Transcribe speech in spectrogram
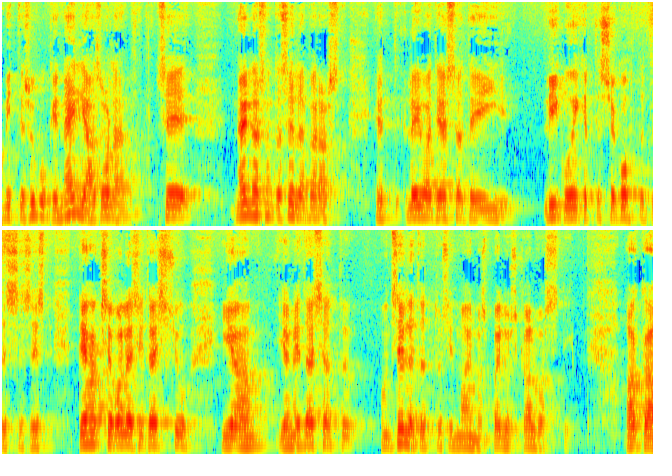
mitte sugugi näljas olema, see, näljas on ta sellepärast, et leivad ja asjad ei liigu õigetesse kohtadesse, sest tehakse valesid asju ja, ja need asjad on selle tõttu siin maailmas paljuski halvasti. aga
